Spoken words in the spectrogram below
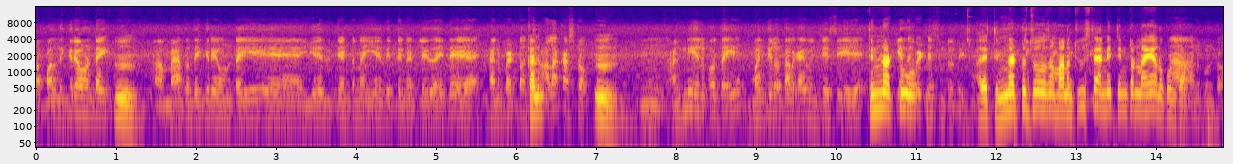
డబ్బాల దగ్గరే ఉంటాయి. మేత దగ్గరే ఉంటాయి. ఏది తింటున్నా ఏది తినట్లేదు అయితే కనిపెట్టడం కని- చాలా కష్టం. అన్ని వెళ్ళిపోతాయి. మధ్యలో తలకాయ ఉంచేసి తిన్నట్టు పెట్టేసి ఉంటుంది. అదే తిన్నట్టు చూ మనం చూస్తే అన్ని తింటున్నాయి అనుకుంటాం. అనుకుంటాం.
